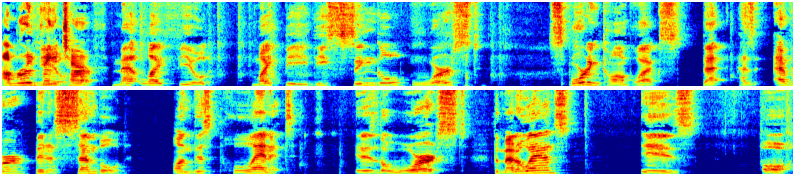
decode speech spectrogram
I'm rooting for the turf. MetLife Field might be the single worst sporting complex that has ever been assembled on this planet. It is the worst. The Meadowlands is oh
